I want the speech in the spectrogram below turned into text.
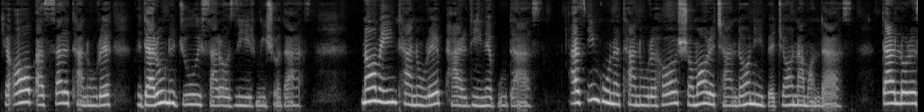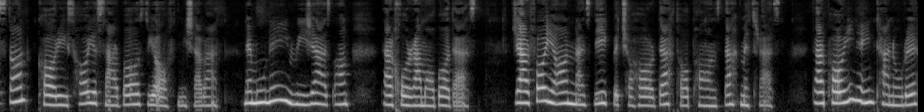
که آب از سر تنوره به درون جوی سرازیر می شده است. نام این تنوره پردینه بوده است. از این گونه تنوره ها شمار چندانی به جا نمانده است. در لرستان کاریزهای سرباز یافت می شوند. نمونه ویژه از آن در خرم آباد است. جرفای آن نزدیک به چهارده تا پانزده متر است. در پایین این تنوره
